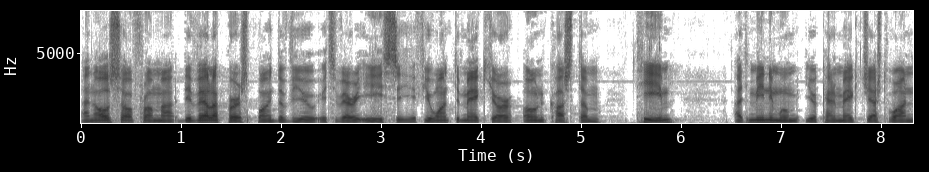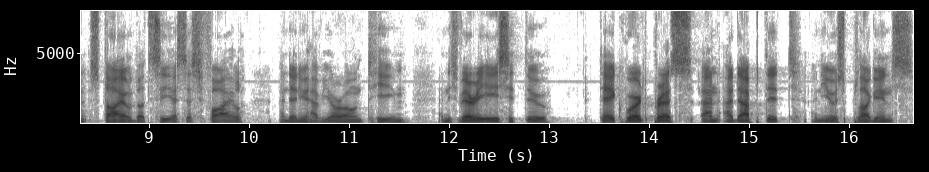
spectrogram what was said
And also from a developer's point of view, it's very easy. If you want to make your own custom theme, at minimum you can make just one style.css file and then you have your own theme. And it's very easy to take WordPress and adapt it and use plugins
